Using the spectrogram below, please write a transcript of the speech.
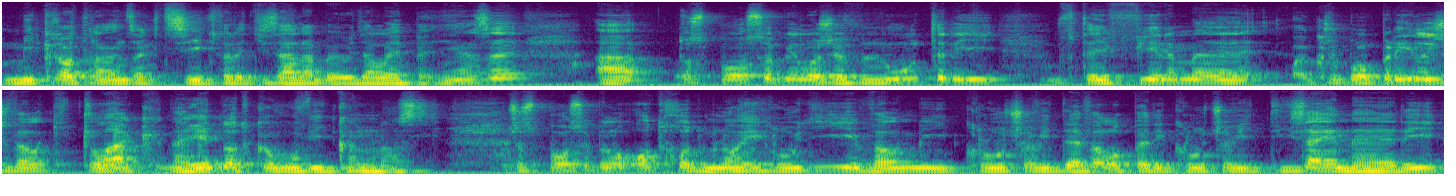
mikrotransakcií, ktoré ti zarábajú ďalej peniaze a to spôsobilo, že vnútri v tej firme akože bol príliš veľký tlak na jednotkovú výkonnosť, čo spôsobilo odchod mnohých ľudí, veľmi kľúčoví developeri, kľúčoví dizajnéri,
